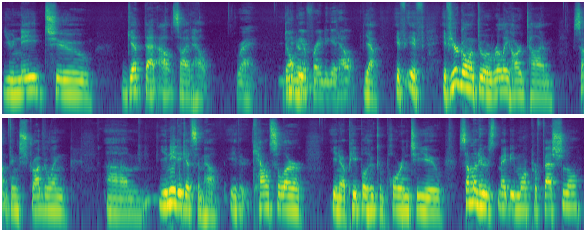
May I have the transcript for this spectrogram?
you need to get that outside help. right. Don't you be know- afraid to get help. Yeah. If if if you're going through a really hard time, something struggling, um, you need to get some help. Either counselor, you know, people who can pour into you, someone who's maybe more professional,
